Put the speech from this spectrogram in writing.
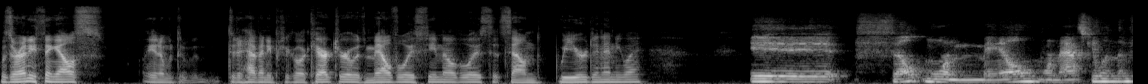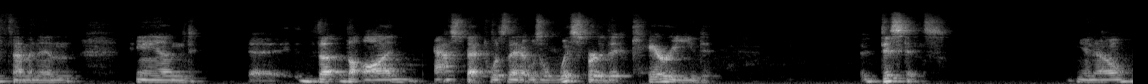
Was there anything else? You know, did it have any particular character? Was male voice, female voice that sound weird in any way? It felt more male, more masculine than feminine, and uh, the the odd aspect was that it was a whisper that carried distance. You know,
